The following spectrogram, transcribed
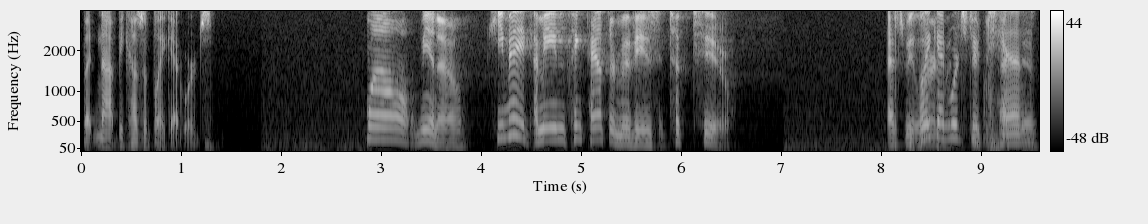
but not because of Blake Edwards. Well, you know, he made. I mean, Pink Panther movies. It took two. As we Blake learned with Edwards True do 10?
